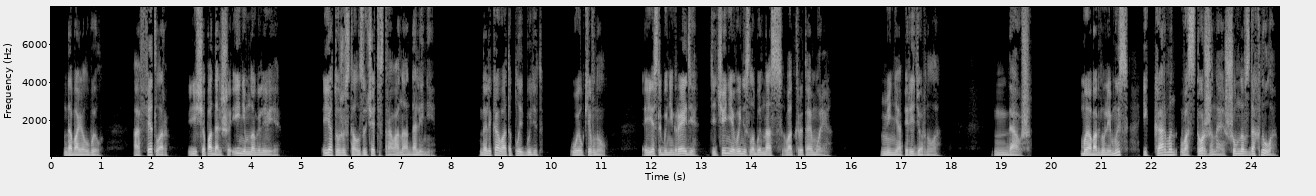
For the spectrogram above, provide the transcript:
— добавил Уилл. «А Фетлар еще подальше и немного левее». я тоже стал изучать острова на отдалении. «Далековато плыть будет», — Уилл кивнул. «И если бы не Грейди, течение вынесло бы нас в открытое море. Меня передернуло. Да уж. Мы обогнули мыс, и Кармен, восторженная, шумно вздохнула.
